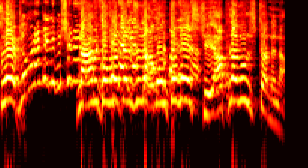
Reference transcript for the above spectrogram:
slave. যমুনা টেলিভিশনে না আমি জানিয়ে টেলিভিশনে আমন্ত্রণে। এসেছি আপনার অনুষ্ঠানে না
